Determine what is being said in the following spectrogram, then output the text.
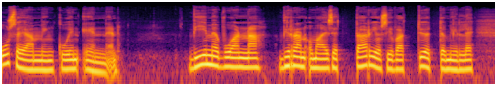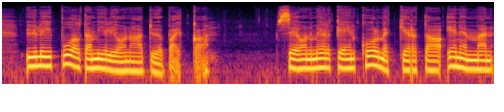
useammin kuin ennen – Viime vuonna viranomaiset tarjosivat työttömille yli puolta miljoonaa työpaikkaa. Se on melkein kolme kertaa enemmän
